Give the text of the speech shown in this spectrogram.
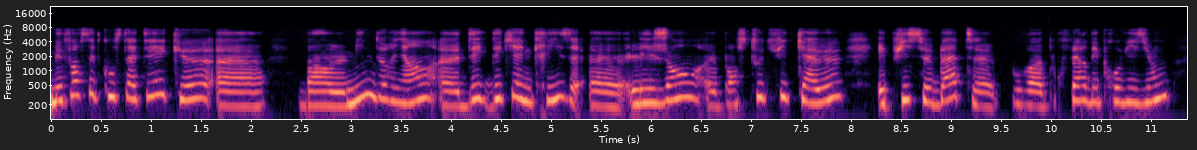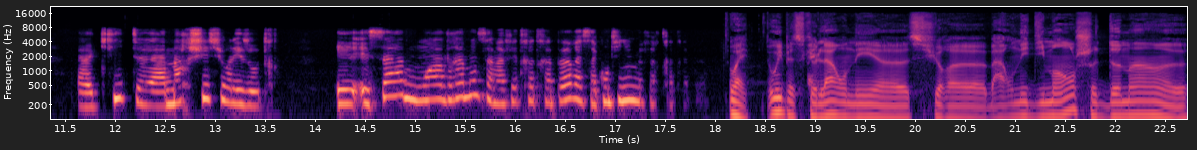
Mais force est de constater que ben, mine de rien, dès, dès qu'il y a une crise, les gens pensent tout de suite qu'à eux et puis se battent pour, pour faire des provisions euh, quitte à marcher sur les autres. Et, ça, moi, vraiment, ça m'a fait très très peur et ça continue de me faire très très peur. Ouais, oui, parce que là, on est euh, sur, euh, bah, on est dimanche. Demain,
